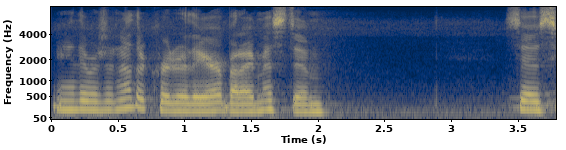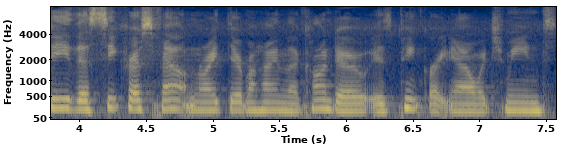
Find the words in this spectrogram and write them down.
And there was another critter there, but I missed him. So see the Seacrest fountain right there behind the condo is pink right now, which means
